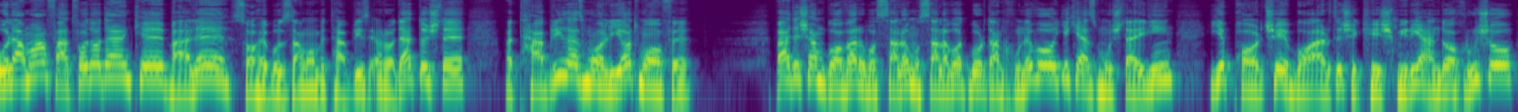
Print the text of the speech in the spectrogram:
علما هم فتوا دادن که بله صاحب زمان به تبریز ارادت داشته و تبریز از مالیات معافه. بعدش هم گاوه رو با سلام و سلوات بردن خونه و یکی از مجتهدین یه پارچه با ارزش کشمیری انداخت روش و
